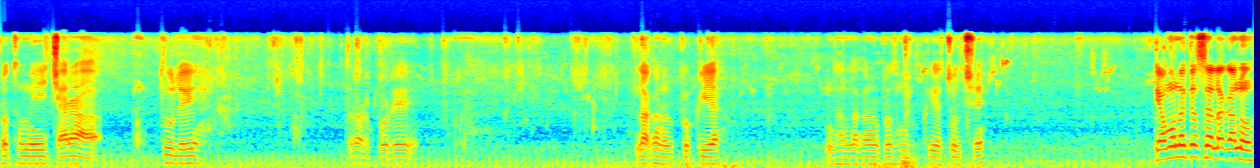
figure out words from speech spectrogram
প্রথমে এই চারা তুলে তারপরে লাগানোর প্রক্রিয়া, ধান লাগানোর প্রথম প্রক্রিয়া চলছে। কেমন হইতেছে লাগানো?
